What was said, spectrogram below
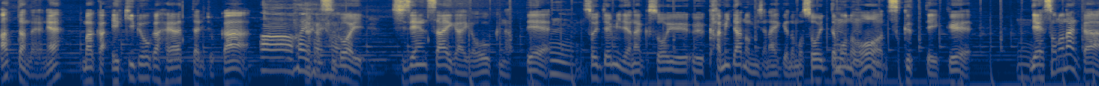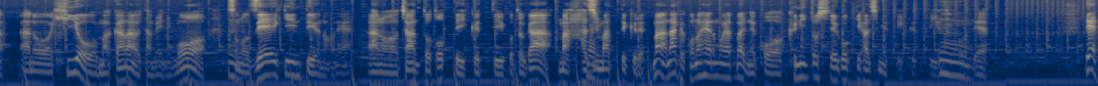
あったんだよね。まあなんか疫病が流行ったりとか、ああはいはいはい。なんかすごい自然災害が多くなって、うん。そういった意味ではなんかそういう神頼みじゃないけどもそういったものを作っていく、うん。でそのなんかあの費用を賄うためにもうん。その税金っていうのをねあのちゃんと取っていくっていうことが、まあ、始まってくる、まあなんかこの辺もやっぱりねこう国として動き始めていくっていうところで。で、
